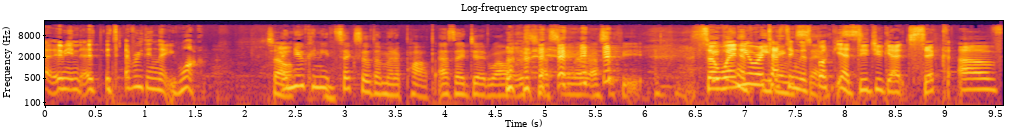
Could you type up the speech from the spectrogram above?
I mean it, it's everything that you want. So and you can eat six of them at a pop, as I did while I was testing the recipe. so when you were testing this book, yeah, did you get sick of?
